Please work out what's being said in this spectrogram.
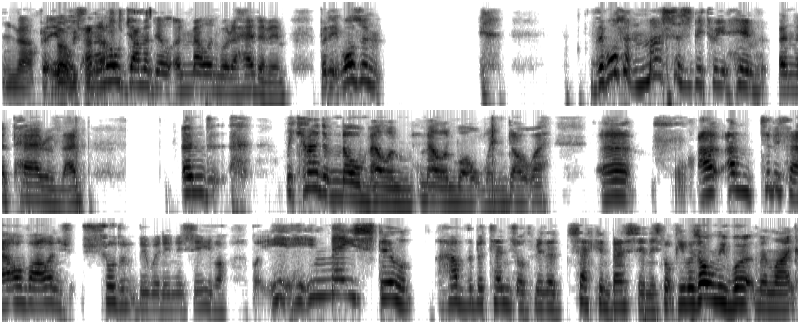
No, Pretty don't much. be so And I know Janidil and Melon were ahead of him, but it wasn't. There wasn't masses between him and the pair of them, and we kind of know Melon Melon won't win, don't we? Uh, I, and to be fair, On shouldn't be winning this either, but he, he may still have the potential to be the second best in this. Look, he was only workmanlike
